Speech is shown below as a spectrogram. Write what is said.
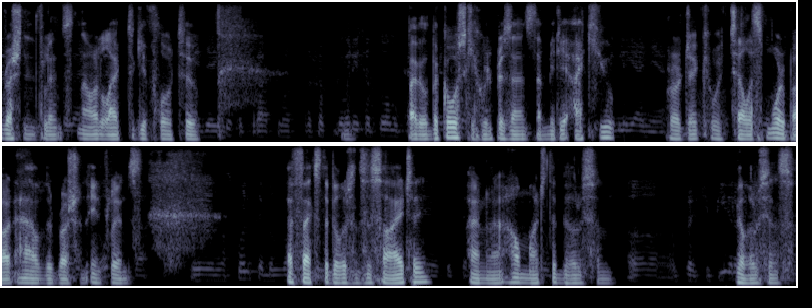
Russian influence. Now I'd like to give floor to Pavel Bykovsky, who represents the Media IQ project, who will tell us more about how the Russian influence affects the Belarusian society and uh, how much the Belarusian Belarusians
